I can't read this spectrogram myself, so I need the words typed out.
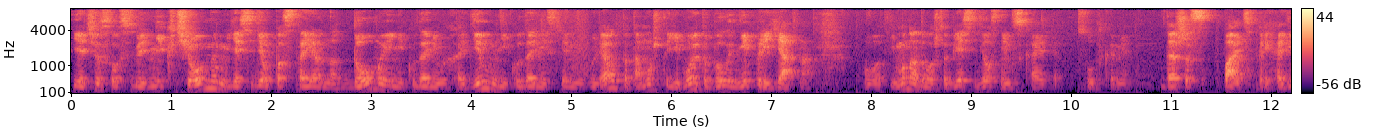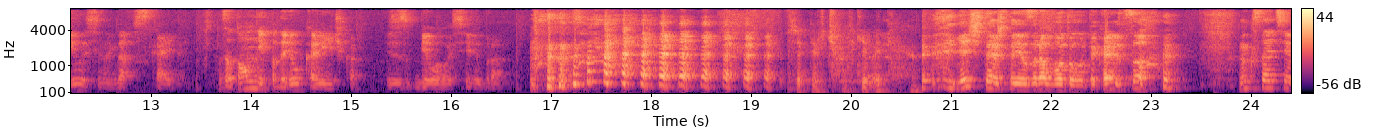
я чувствовал себя никчемным, я сидел постоянно дома и никуда не выходил, никуда ни с кем не гулял, потому что ему это было неприятно. Вот, ему надо было, чтобы я сидел с ним в скайпе сутками. Даже спать приходилось иногда в скайпе. Зато он мне подарил колечко из белого серебра. Все перечеркивает. Я считаю, что я заработал это кольцо. Ну, кстати,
